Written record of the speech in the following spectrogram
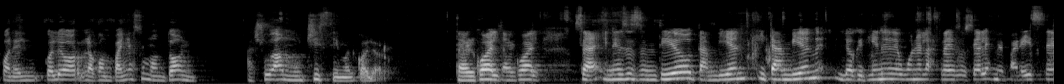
con el color, lo acompañas un montón. Ayuda muchísimo el color. Tal cual, tal cual. O sea, en ese sentido también, y también lo que tiene de bueno las redes sociales, me parece,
